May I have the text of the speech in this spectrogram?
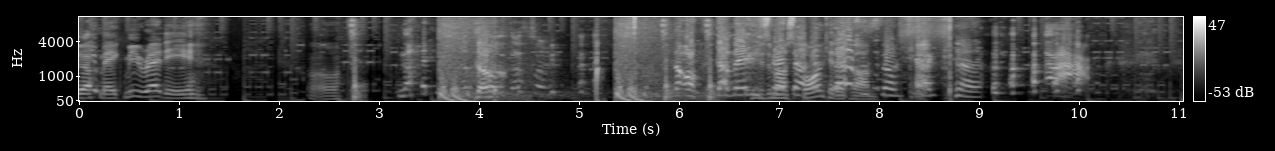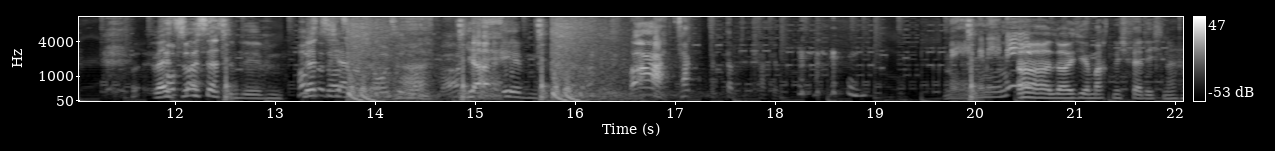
Ja. Make me ready. Oh. Nein, Doch. das schon wieder. Oh, da werde ich Mal spawnt hier der Das Kram. ist doch kacke. Weißt du, so ist das im Leben. Plötzlich einfach. wa? Ja, eben. Ah, fuck, verdammte Kacke. Me, me, me, me. Oh, Leute, ihr macht mich fertig, ne?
